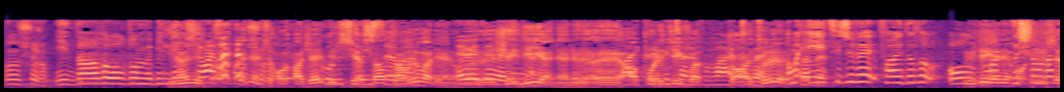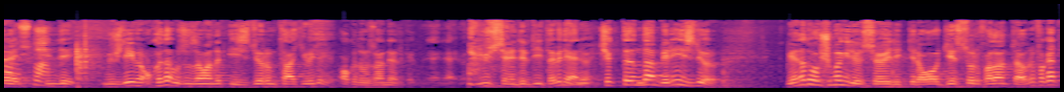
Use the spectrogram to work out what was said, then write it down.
Konuşurum. İddialı olduğum ve bildiğim bir Yani şey varsa hakikaten konuşurum. o acayip bir Konuşmayı siyasal seven. tavrı var yani. Onun Evet, öyle evet. şey değil yani. yani e, Aykırı bir apolitik tarafı var, evet. aykırı. Ama Tabii. eğitici ve faydalı olmak de yani o- dışında mesela konuşmam. Şimdi Müjde'yi ben o kadar uzun zamandır izliyorum, takip ediyorum. O kadar uzun zamandır. Yani 100 senedir değil tabii de yani çıktığından beri izliyorum. Bir yana da hoşuma gidiyor söyledikleri, o cesur falan tavrı. Fakat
